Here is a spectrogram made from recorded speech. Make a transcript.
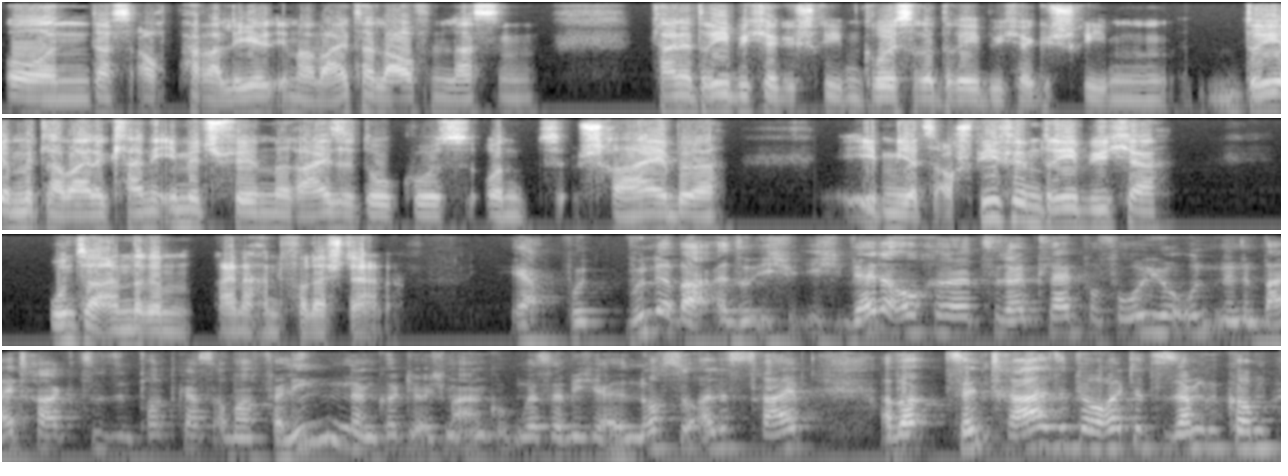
und das auch parallel immer weiterlaufen lassen. Kleine Drehbücher geschrieben, größere Drehbücher geschrieben, drehe mittlerweile kleine Imagefilme, Reisedokus und schreibe eben jetzt auch Spielfilmdrehbücher, unter anderem eine Handvoller Sterne. Ja, wunderbar. Also ich, ich werde auch äh, zu deinem kleinen Portfolio unten in einem Beitrag zu diesem Podcast auch mal verlinken. Dann könnt ihr euch mal angucken, was der Michael noch so alles treibt. Aber zentral sind wir heute zusammengekommen,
